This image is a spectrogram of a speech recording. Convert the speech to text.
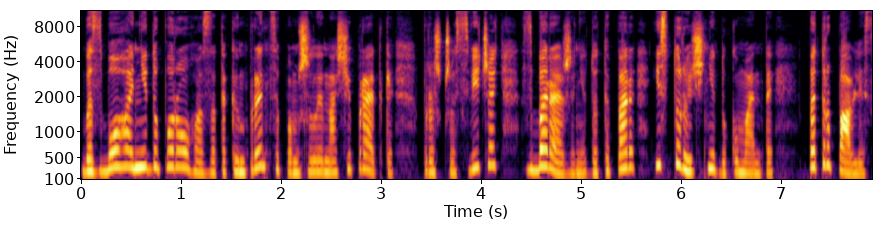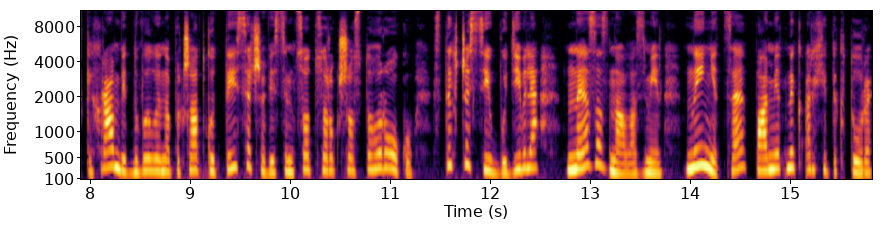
Без Бога ні до порога за таким принципом жили наші предки, про що свідчать збережені дотепер історичні документи. Петропавлівський храм відновили на початку 1846 року. З тих часів будівля не зазнала змін. Нині це пам'ятник архітектури.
